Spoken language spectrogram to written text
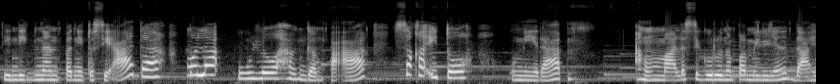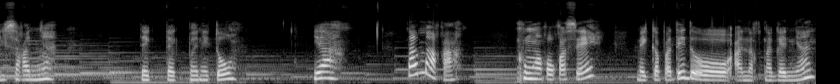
Tinignan pa nito si Ada mula ulo hanggang paa, saka ito umirap. Ang malas siguro ng pamilya dahil sa kanya. Dagdag pa nito. Yeah, tama ka. Kung ako kasi, may kapatid o anak na ganyan,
